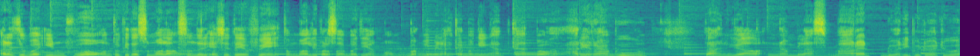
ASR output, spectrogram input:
Ada sebuah info untuk kita semua langsung dari SCTV Kembali persahabat ya, Bang Mimin akan mengingatkan bahwa hari Rabu Tanggal 16 Maret 2022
